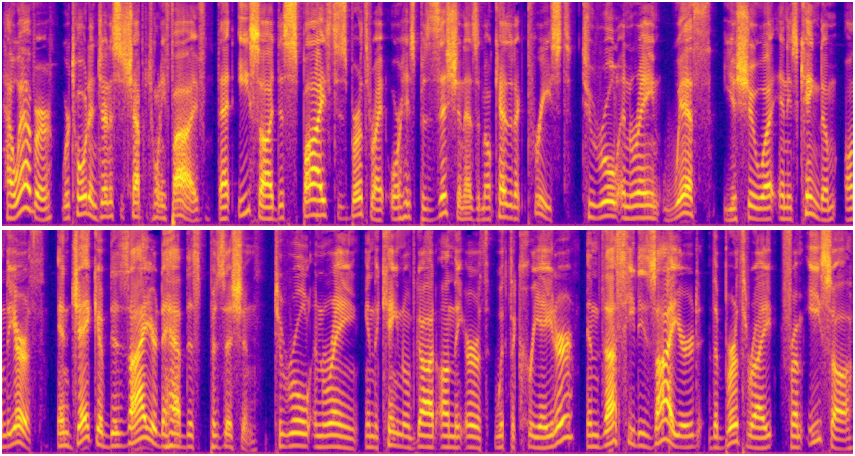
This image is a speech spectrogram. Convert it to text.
However, we're told in Genesis chapter 25 that Esau despised his birthright or his position as a Melchizedek priest to rule and reign with Yeshua in his kingdom on the earth. And Jacob desired to have this position to rule and reign in the kingdom of God on the earth with the Creator, and thus he desired the birthright from Esau,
